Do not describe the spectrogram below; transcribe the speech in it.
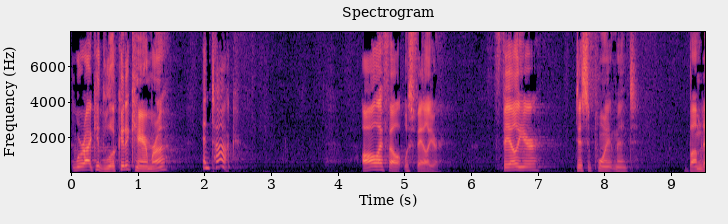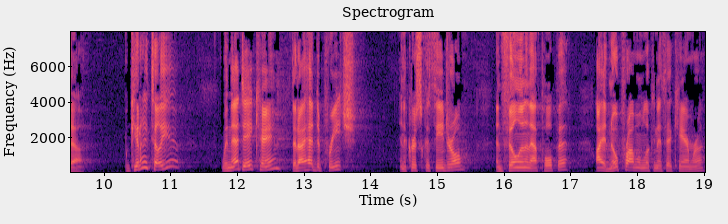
where I could look at a camera and talk. All I felt was failure. Failure, disappointment, bummed out. But can I tell you, when that day came that I had to preach in the Crystal Cathedral and fill in in that pulpit, I had no problem looking at that camera.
